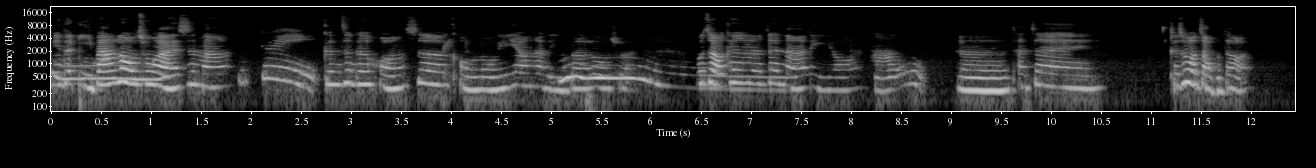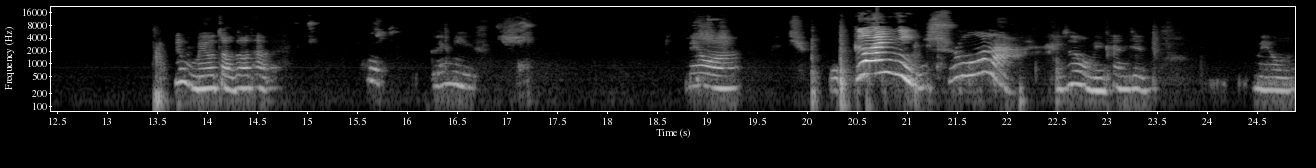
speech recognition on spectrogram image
你的尾巴露出来是吗？对，跟这个黄色恐龙一样，它的尾巴露出来。我找看看它在哪里哟、哦。好。嗯，它在，可是我找不到，因为我没有找到它。我跟你说，没有啊。我跟你说啦。可是我没看见，没有，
